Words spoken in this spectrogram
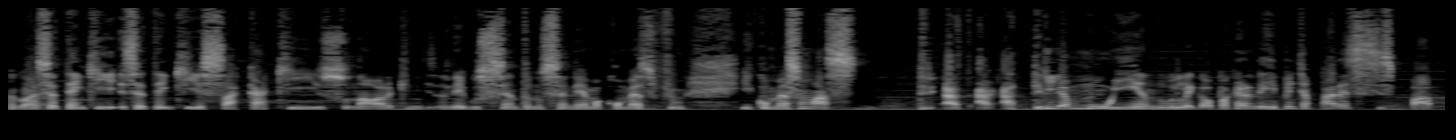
Agora você tem que você tem que sacar que isso na hora que o nego senta no cinema, começa o filme e começa umas a, a- a trilha moendo, legal pra caramba, de repente aparece esses papos.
